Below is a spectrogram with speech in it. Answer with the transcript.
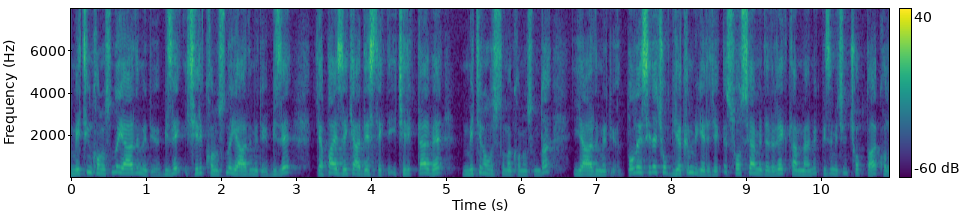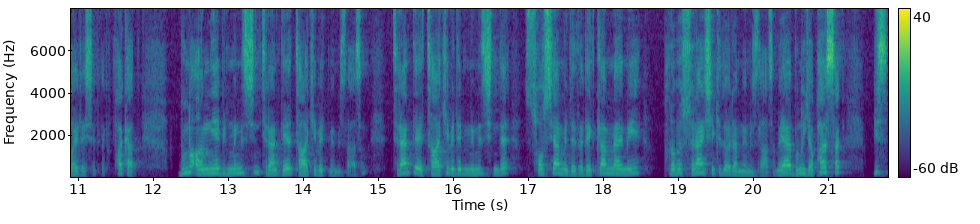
metin konusunda yardım ediyor. Bize içerik konusunda yardım ediyor. Bize yapay zeka destekli içerikler ve metin oluşturma konusunda yardım ediyor. Dolayısıyla çok yakın bir gelecekte sosyal medyada reklam vermek bizim için çok daha kolaylaşabilir. Fakat bunu anlayabilmemiz için trendleri takip etmemiz lazım. Trendleri takip edebilmemiz için de sosyal medyada reklam vermeyi profesyonel şekilde öğrenmemiz lazım. Eğer bunu yaparsak biz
